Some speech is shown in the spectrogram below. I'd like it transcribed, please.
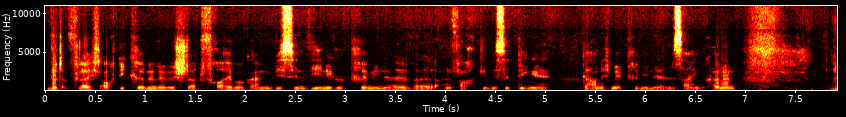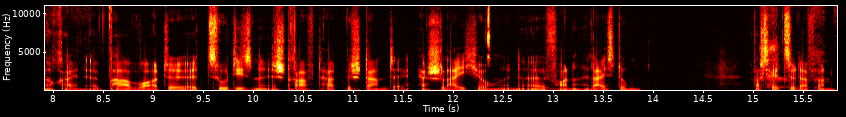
wird vielleicht auch die kriminelle Stadt Freiburg ein bisschen weniger kriminell, weil einfach gewisse Dinge gar nicht mehr kriminell sein können noch ein äh, paar Worte äh, zu diesem Straftatbestand, Erschleichungen äh, von Leistungen. Was hältst du davon?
